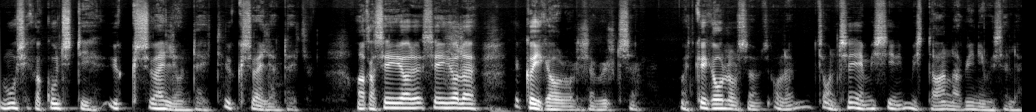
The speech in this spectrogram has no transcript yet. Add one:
muusikakunsti üks väljundeid, üks väljundeid. aga see ei ole, see ei ole kõige olulisem üldse vaid kõige olulisem on see, mis, mis ta annab inimesele,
